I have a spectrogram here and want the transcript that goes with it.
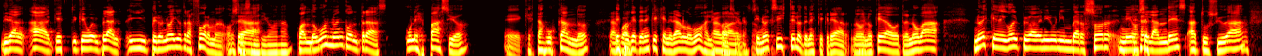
dirán, ah, qué, qué buen plan, y, pero no hay otra forma. O es sea, cuando vos no encontrás un espacio eh, que estás buscando, Tal es cual. porque tenés que generarlo vos al Tal espacio. si no existe, lo tenés que crear. No, Sí. no queda otra. No va. No es que de golpe va a venir un inversor neozelandés a tu ciudad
